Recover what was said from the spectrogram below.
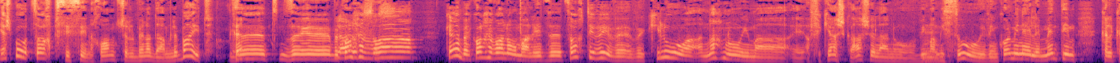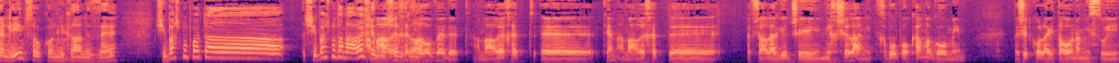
יש פה צורך בסיסי, נכון? של בן אדם לבית. כן. זה, זה לא בכל חברה, כן, בכל חברה נורמלית זה צורך טבעי, ו, וכאילו אנחנו עם אפיקי ההשקעה שלנו, ועם המיסוי, ועם כל מיני אלמנטים כלכליים, so called נקרא לזה, שיבשנו פה את ה... שיבשנו את המערכת, מה שנקרא. המערכת לא עובדת. המערכת, אה, כן, המערכת, אה, אפשר להגיד שהיא נכשלה. נתחברו פה כמה גורמים. ראשית כל, היתרון המיסויי,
